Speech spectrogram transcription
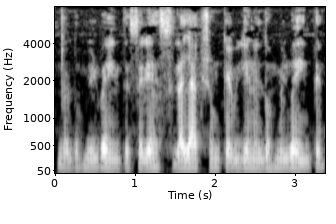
del 2020, series live action que vi en el 2020.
